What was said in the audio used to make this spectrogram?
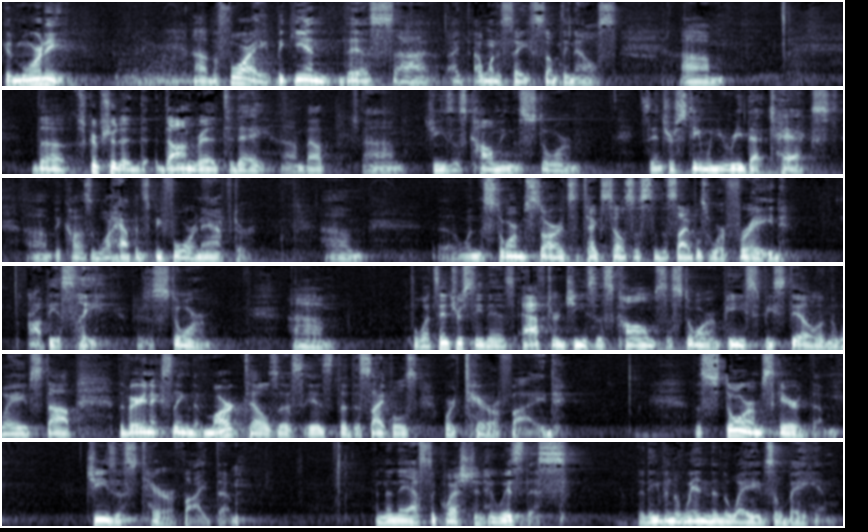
Good morning. Uh, before I begin this, uh, I, I want to say something else. Um, the scripture that Don read today uh, about um, Jesus calming the storm. It's interesting when you read that text uh, because of what happens before and after. Um, uh, when the storm starts, the text tells us the disciples were afraid. Obviously, there's a storm. Um, but what's interesting is after Jesus calms the storm, peace, be still, and the waves stop, the very next thing that Mark tells us is the disciples were terrified. The storm scared them. Jesus terrified them. And then they asked the question, who is this? That even the wind and the waves obey him.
